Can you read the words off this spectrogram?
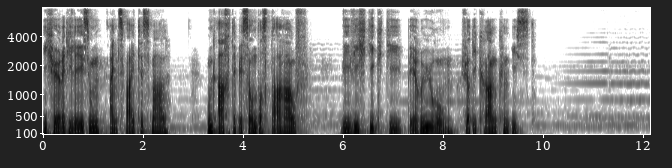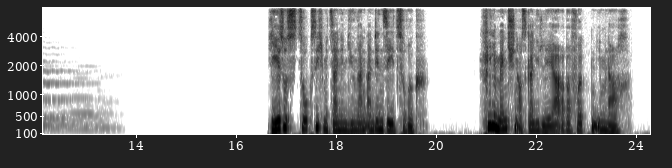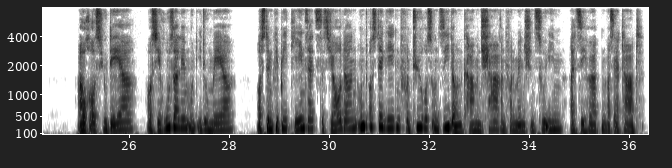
Ich höre die Lesung ein zweites Mal und achte besonders darauf, wie wichtig die Berührung für die Kranken ist. Jesus zog sich mit seinen Jüngern an den See zurück. Viele Menschen aus Galiläa aber folgten ihm nach. Auch aus Judäa, aus Jerusalem und Idumäa, aus dem Gebiet jenseits des Jordan und aus der Gegend von Tyrus und Sidon kamen Scharen von Menschen zu ihm, als sie hörten, was er tat.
